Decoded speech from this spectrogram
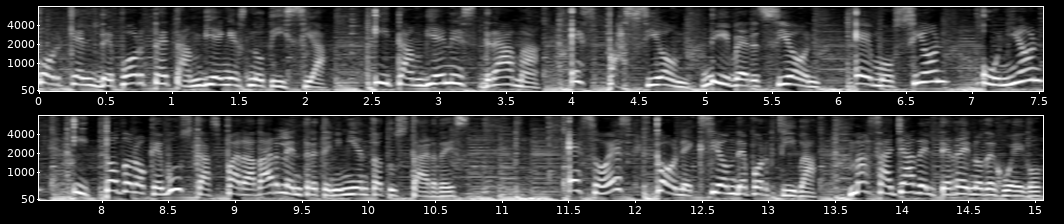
porque el deporte también es noticia. Y también es drama, es pasión, diversión, emoción, unión y todo lo que buscas para darle entretenimiento a tus tardes. Eso es Conexión Deportiva, más allá del terreno de juego.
